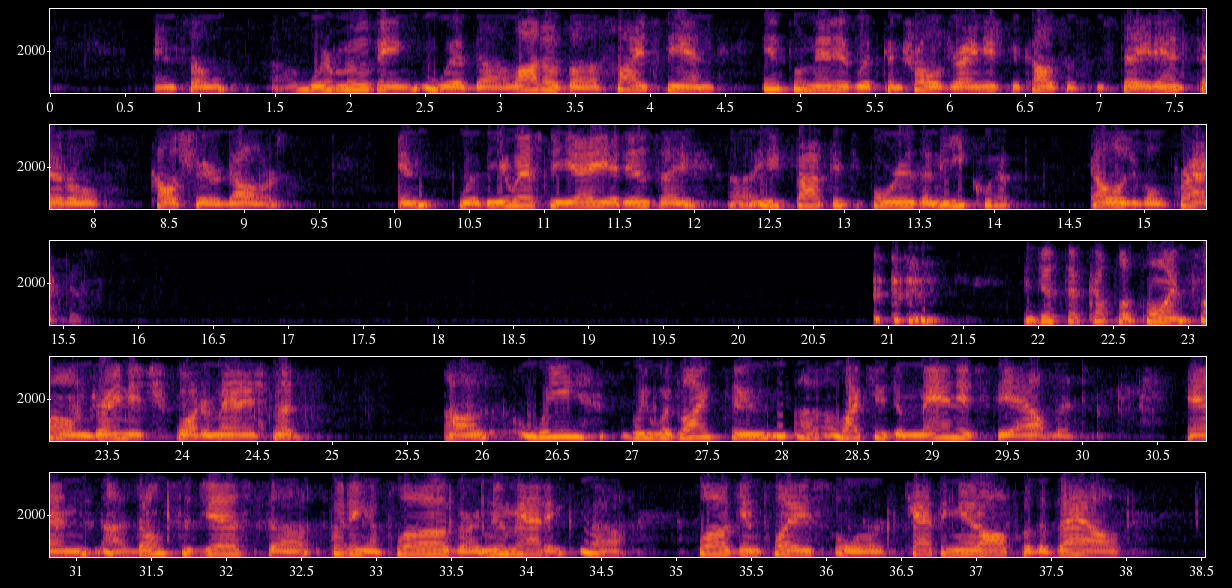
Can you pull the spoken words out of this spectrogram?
And so uh, we're moving with a lot of sites being implemented with controlled drainage because of some state and federal cost share dollars. And with the USDA, it is a, uh, E554 is an EQIP eligible practice. and just a couple of points on drainage water management. Uh, we we would like to uh, like you to manage the outlet, and uh, don't suggest uh, putting a plug or a pneumatic uh, plug in place or capping it off with a valve.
